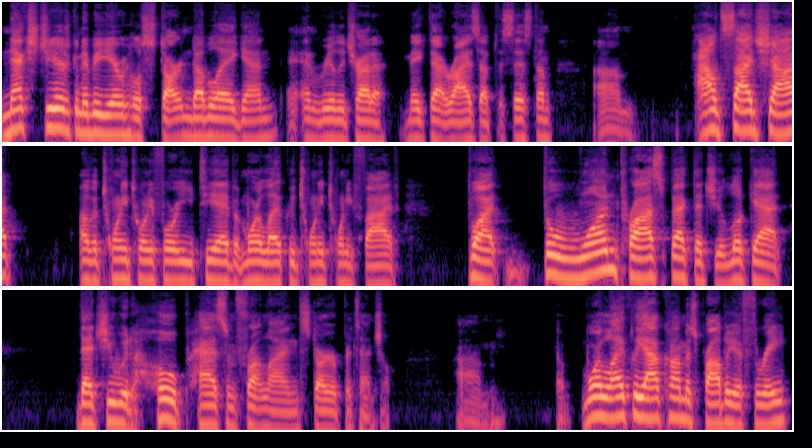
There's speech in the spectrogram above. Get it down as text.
next year is going to be a year where he'll start in double A again and, and really try to make that rise up the system. Um, outside shot of a 2024 ETA, but more likely 2025. But the one prospect that you look at that you would hope has some frontline starter potential. Um, more likely outcome is probably a three,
